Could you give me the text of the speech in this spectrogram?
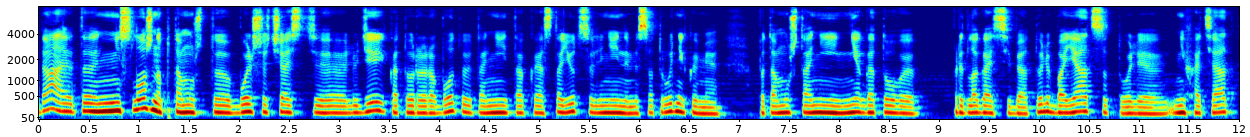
Да, это несложно, потому что большая часть э, людей, которые работают, они так и остаются линейными сотрудниками, потому что они не готовы предлагать себя, то ли боятся, то ли не хотят.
